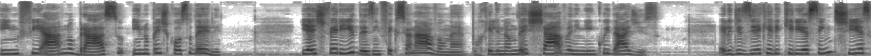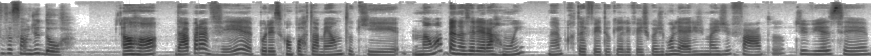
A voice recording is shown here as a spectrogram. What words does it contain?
e enfiar no braço e no pescoço dele. E as feridas infeccionavam, né? Porque ele não deixava ninguém cuidar disso. Ele dizia que ele queria sentir a sensação de dor. Aham, uhum. dá para ver por esse comportamento que não apenas ele era ruim, né, por ter feito o que ele fez com as mulheres, mas de fato devia ser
